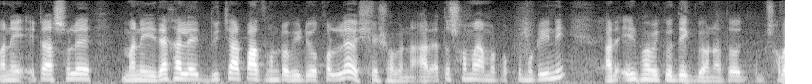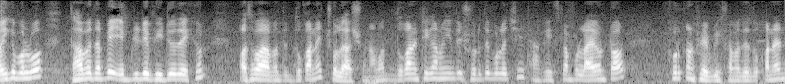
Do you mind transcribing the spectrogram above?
মানে এটা আসলে মানে দেখালে দুই চার পাঁচ ঘণ্টা ভিডিও করলে শেষ হবে না। আর এত সময় আমার পক্ষে মোটেই নেই। আর এইভাবে কেউ দেখবেও না। তো সবাইকে বলব, ধাপে ধাপে এভরিডে ভিডিও দেখুন, অথবা আমাদের দোকানে চলে আসুন। আমাদের দোকানের ঠিকানা কিন্তু শুরুতে বলেছি, Dhaka Islampur Lion Tower Furqan Fabrics আমাদের দোকানের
